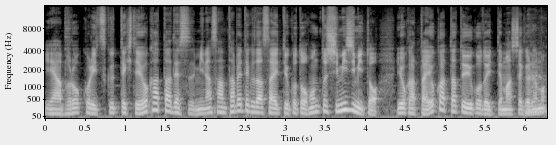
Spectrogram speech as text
いやブロッコリー作ってきてよかったです。皆さん食べてくださいということを本当にしみじみとよかったよかったということを言ってましたけれども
